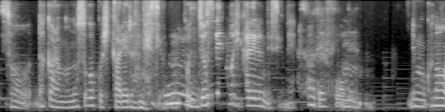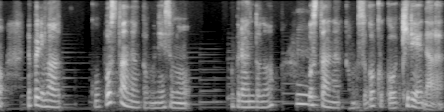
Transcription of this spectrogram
そうだからものすごく惹かれるんですよね。うん女性も惹かれるんですよね。そうですそうです。うんでもこのやっぱりまあこうポスターなんかもねそのブランドのうんポスターなんかもすごくこう綺麗な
